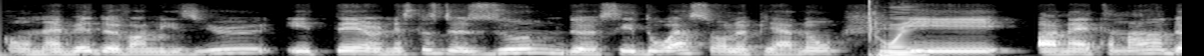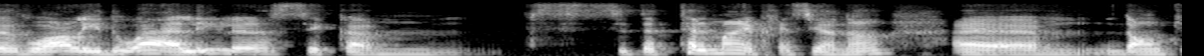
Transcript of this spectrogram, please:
qu'on avait devant les yeux était un espèce de zoom de ses doigts sur le piano. Et honnêtement, de voir les doigts aller, là, c'est comme c'était tellement impressionnant. donc,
